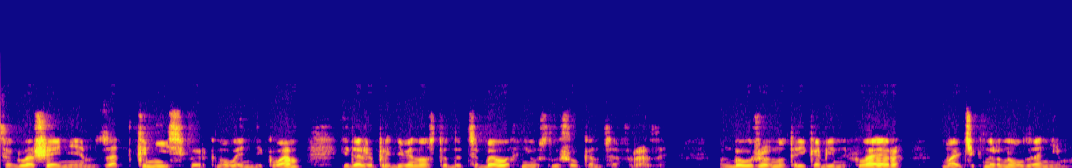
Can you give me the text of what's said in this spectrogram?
соглашением. «Заткнись!» — фыркнул Энди к вам, и даже при 90 децибелах не услышал конца фразы. Он был уже внутри кабины флайера, мальчик нырнул за ним.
